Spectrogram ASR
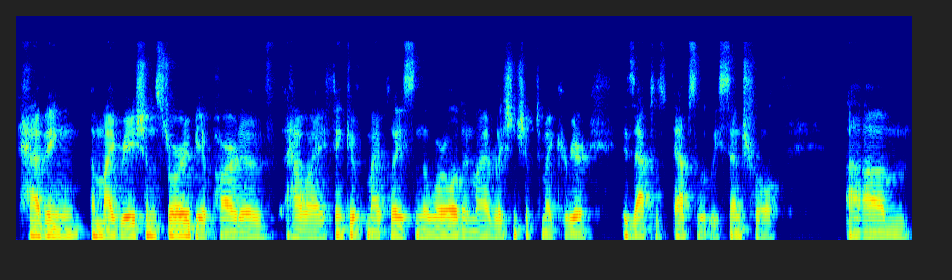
having a migration story be a part of how I think of my place in the world and my relationship to my career is absolutely central. Um,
